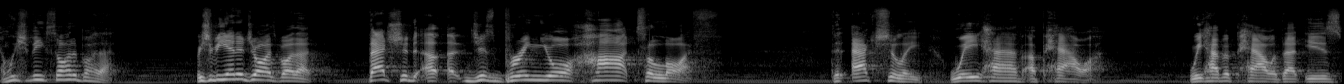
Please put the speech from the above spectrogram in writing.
And we should be excited by that. We should be energized by that. That should uh, uh, just bring your heart to life. That actually we have a power. We have a power that is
